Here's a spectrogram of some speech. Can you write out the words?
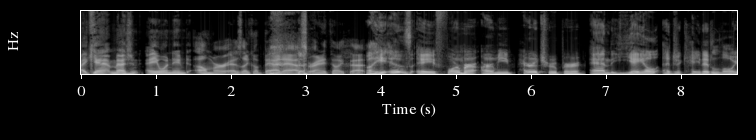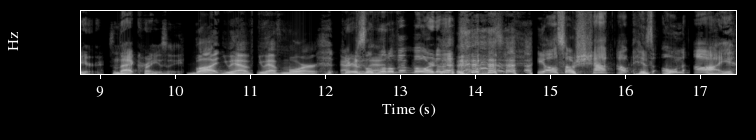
I can't imagine anyone named Elmer as like a badass or anything like that. Well, he is a former Army paratrooper and Yale educated lawyer. Isn't that crazy? But you have you have more. There's a little bit more to that. he also shot out his own eye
